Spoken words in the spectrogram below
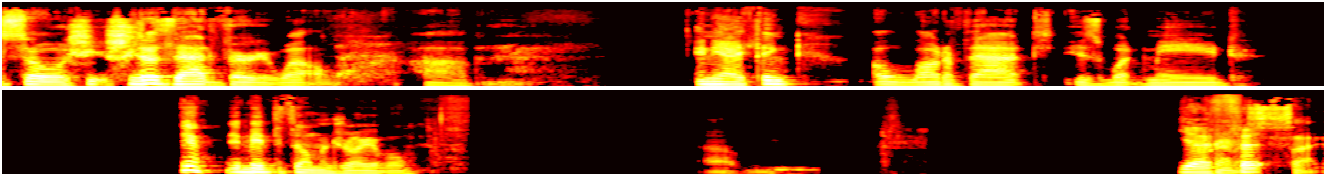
so she she does that very well. Um, and yeah, I think a lot of that is what made yeah, it made the film enjoyable. Um, Yeah, I, fe-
